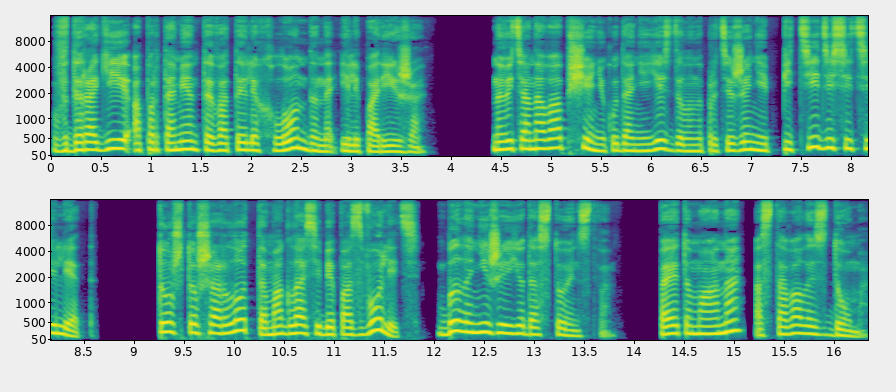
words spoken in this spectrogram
в дорогие апартаменты в отелях Лондона или Парижа. Но ведь она вообще никуда не ездила на протяжении 50 лет. То, что Шарлотта могла себе позволить, было ниже ее достоинства. Поэтому она оставалась дома.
